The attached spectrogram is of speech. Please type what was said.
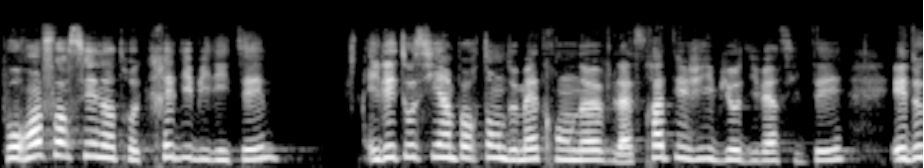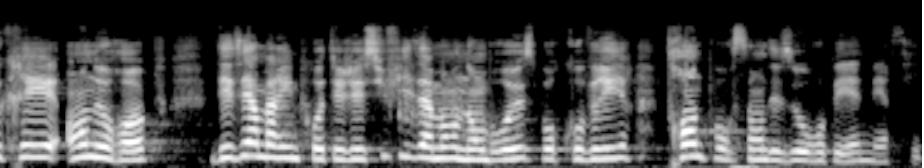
Pour renforcer notre crédibilité, il est aussi important de mettre en œuvre la stratégie biodiversité et de créer en Europe des aires marines protégées suffisamment nombreuses pour couvrir 30 des eaux européennes. Merci.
